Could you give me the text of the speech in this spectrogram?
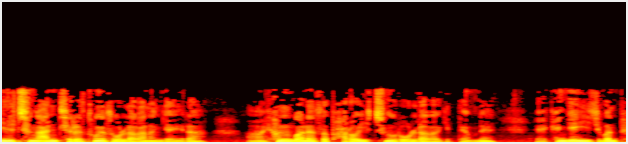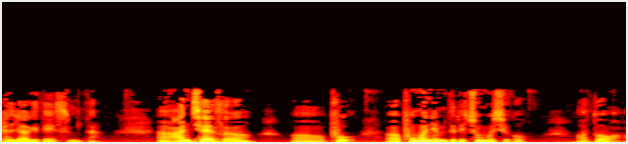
1층 안채를 통해서 올라가는 게 아니라 어, 현관에서 바로 2층으로 올라가기 때문에 예, 굉장히 이 집은 편리하게 되어 있습니다. 어, 안채에서 어, 부, 부모님들이 주무시고 또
